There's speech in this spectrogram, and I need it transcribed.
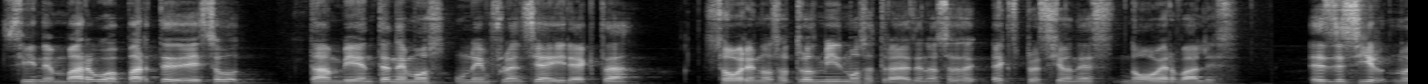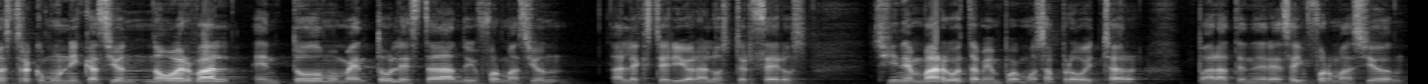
Sin embargo, aparte de eso, también tenemos una influencia directa sobre nosotros mismos a través de nuestras expresiones no verbales. Es decir, nuestra comunicación no verbal en todo momento le está dando información al exterior, a los terceros. Sin embargo, también podemos aprovechar para tener esa información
